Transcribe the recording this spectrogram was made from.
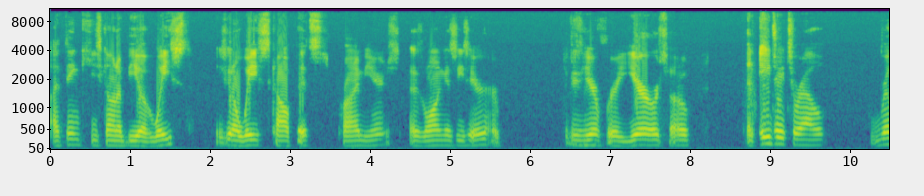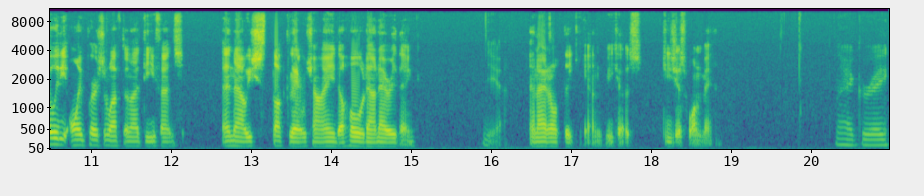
I think he's gonna be a waste. He's gonna waste Kyle Pitts' prime years as long as he's here, or if he's here for a year or so. And AJ Terrell, really the only person left on that defense, and now he's stuck there trying to hold down everything. Yeah. And I don't think he can because he's just one man. I agree.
